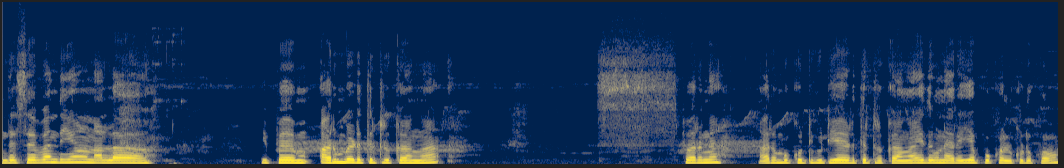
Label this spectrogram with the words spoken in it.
இந்த செவ்வந்தியும் நல்லா இப்போ அரும்பு எடுத்துகிட்ருக்காங்க பாருங்கள் அரும்பு குட்டி குட்டியாக எடுத்துகிட்ருக்காங்க இதுவும் நிறைய பூக்கள் கொடுக்கும்.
